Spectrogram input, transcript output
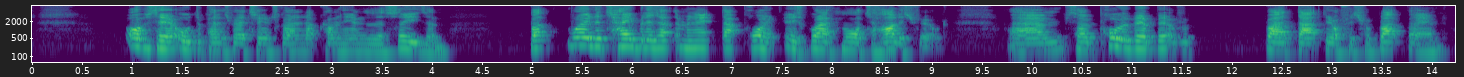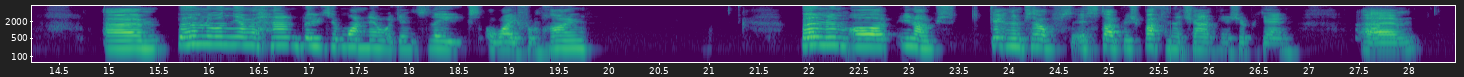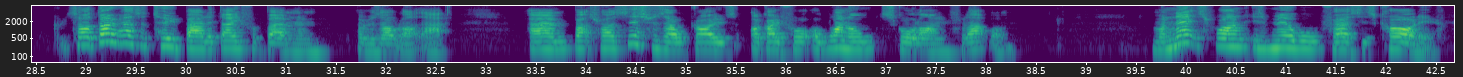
Obviously, it all depends where teams are going to end up coming the end of the season. But where the table is at the minute, that point is worth more to Huddersfield. Um, so probably a bit of a bad day the office for Blackburn. Um, Birmingham, on the other hand, losing 1 0 against Leeds away from home. Birmingham are, you know, getting themselves established back in the Championship again. Um, so I don't have a too bad a day for Birmingham, a result like that. Um, but as far as this result goes, I'll go for a 1-all scoreline for that one. My next one is Millwall versus Cardiff.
